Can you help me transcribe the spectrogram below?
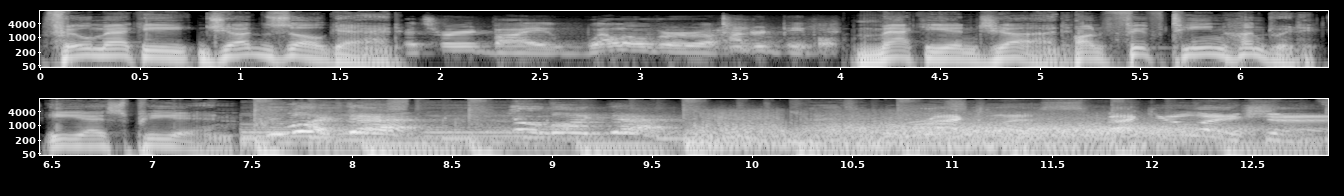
Phil Mackey, Judd Zulgad. It's heard by well over a hundred people. Mackey and Judd on E 1500 ESPN. You like that? You like that? Reckless speculation.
